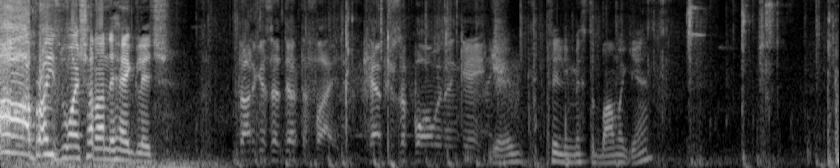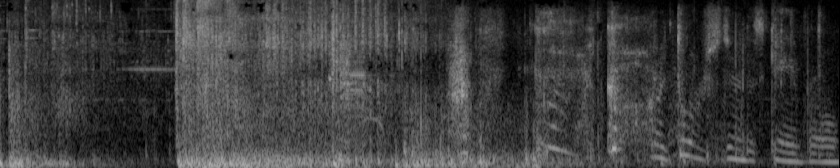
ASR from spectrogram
Ah, oh, bro, he's one shot on the head glitch. Targets identified. Captures a bomb and engage. Yeah, we clearly missed the bomb again. Oh my god, I don't understand this game, bro.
